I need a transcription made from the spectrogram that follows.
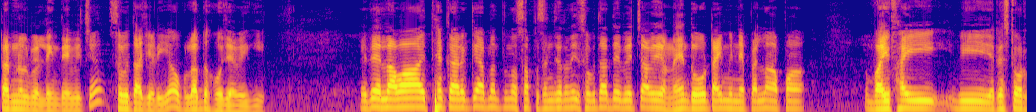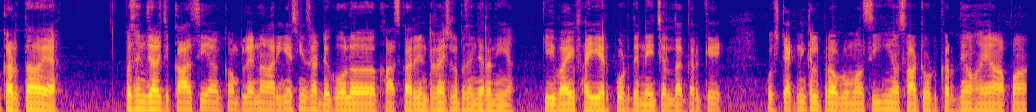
terminal building ਦੇ ਵਿੱਚ ਸੁਵਿਧਾ ਜਿਹੜੀ ਆ ਉਪਲਬਧ ਹੋ ਜਾਵੇਗੀ। ਇਹਦੇ ਇਲਾਵਾ ਇੱਥੇ ਕਰਕੇ ਆਪਾਂ ਤੁਹਾਨੂੰ ਦੱਸਾਂ ਪੈਸੇਂਜਰਾਂ ਦੀ ਸੁਵਿਧਾ ਦੇ ਵਿੱਚ ਆਵੇ, ਹੁਣੇ 2.5 ਮਹੀਨੇ ਪਹਿਲਾਂ ਆਪਾਂ ਵਾਈਫਾਈ ਵੀ ਰਿਸਟੋਰ ਕਰਤਾ ਹੋਇਆ। ਪੈਸੇਂਜਰ ਚ ਕਾਫੀ ਕੰਪਲੇਨਾਂ ਆ ਰਹੀਆਂ ਸੀ ਸਾਡੇ ਕੋਲ, ਖਾਸ ਕਰ ਇੰਟਰਨੈਸ਼ਨਲ ਪੈਸੇਂਜਰਾਂ ਦੀਆਂ, ਕਿ ਵਾਈਫਾਈ 에ਅਰਪੋਰਟ ਤੇ ਨਹੀਂ ਚੱਲਦਾ ਕਰਕੇ। ਕੁਝ ਟੈਕਨੀਕਲ ਪ੍ਰੋਬਲਮਾਂ ਸੀਗੀਆਂ ਸਾਰਟ ਆਊਟ ਕਰਦਿਆਂ ਹੋਇਆਂ ਆਪਾਂ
